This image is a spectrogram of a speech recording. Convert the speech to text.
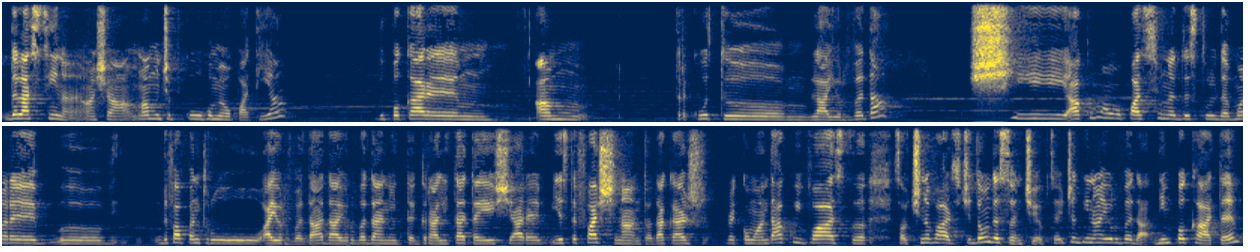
de la sine, așa. Am început cu homeopatia, după care am trecut uh, la Ayurveda și acum am o pasiune destul de mare, uh, de fapt pentru Ayurveda, dar Ayurveda în integralitatea ei și are, este fascinantă. Dacă aș recomanda cuiva să, sau cineva ar zice de unde să începi, aici din Ayurveda. Din păcate,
